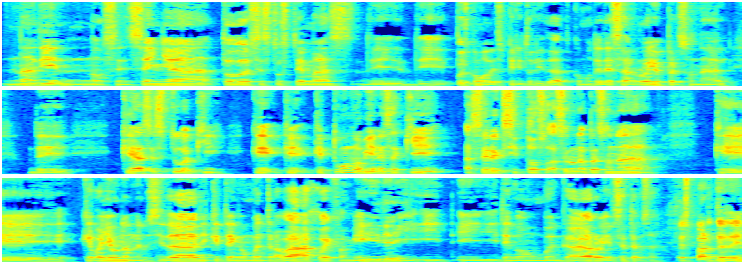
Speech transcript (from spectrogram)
nadie nos enseña todos estos temas de, de, pues como de espiritualidad, como de desarrollo personal, de qué haces tú aquí, que, que, que tú no vienes aquí a ser exitoso, a ser una persona que, que, vaya a una universidad y que tenga un buen trabajo y familia y, y, y tenga un buen carro y etcétera. O sea, es parte de...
